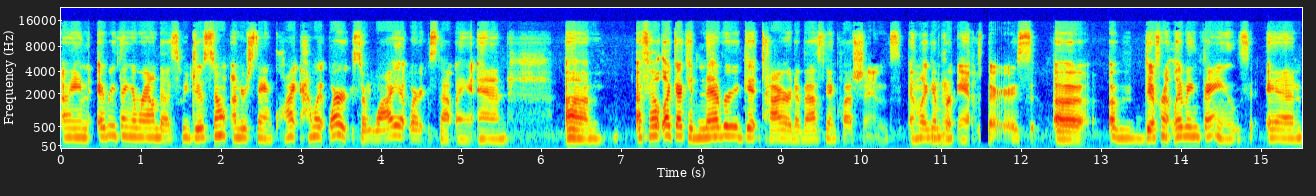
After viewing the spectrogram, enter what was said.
I mean, everything around us, we just don't understand quite how it works or why it works that way. And um, I felt like I could never get tired of asking questions and looking for answers uh, of different living things. And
